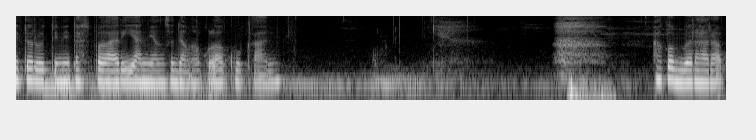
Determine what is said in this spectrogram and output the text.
itu rutinitas pelarian yang sedang aku lakukan. Aku berharap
